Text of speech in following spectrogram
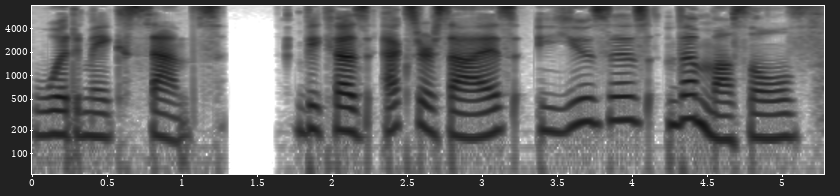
would make sense because exercise uses the muscles.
